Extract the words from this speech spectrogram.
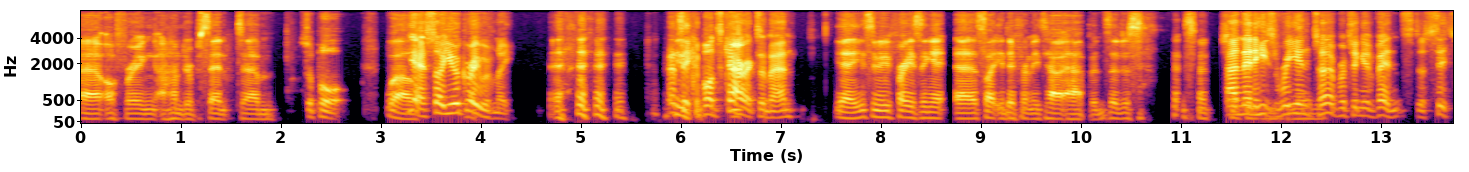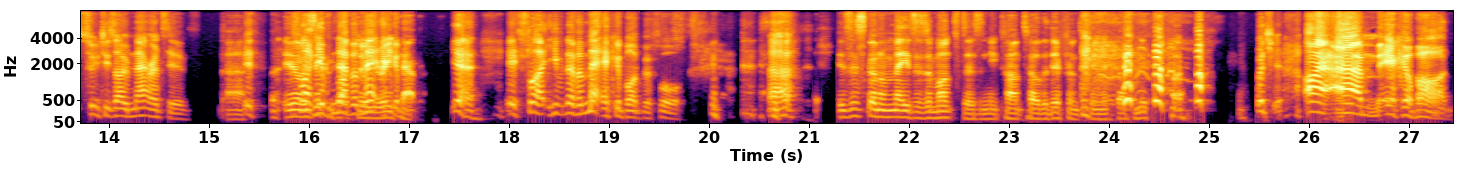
uh, offering hundred percent. Um, Support. well, Yeah, so you agree with me. That's Ichabod's character, man. yeah, you seem to be phrasing it uh, slightly differently to how it happened. So just so And then he's in. reinterpreting events to sit, suit his own narrative. Uh, it's like you've never met Ichabod. Yeah, it's like you've never met Ichabod before. Uh, Is this gone on Mazes and Monsters, and you can't tell the difference between and which I am Ichabod.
